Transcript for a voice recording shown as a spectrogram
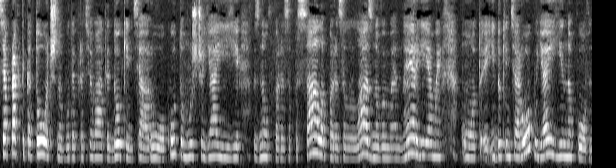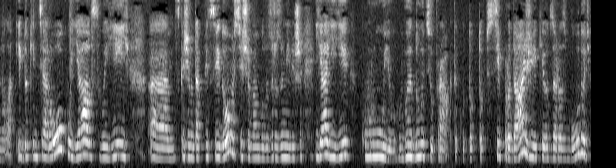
Ця практика точно буде працювати до кінця року, тому що я її знов перезаписала, перезалила з новими енергіями. От, і до кінця року я її наповнила. І до кінця року я в своїй, е, скажімо так, підсвідомості, щоб вам було зрозуміліше, я її курую, веду цю практику. Тобто всі продажі, які от зараз будуть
